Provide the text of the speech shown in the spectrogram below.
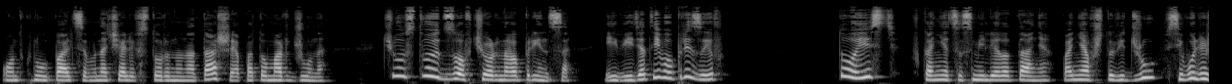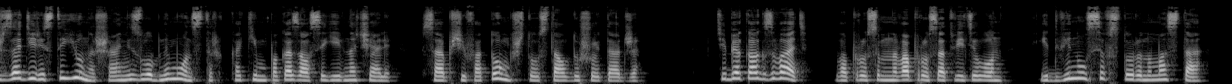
он ткнул пальцем вначале в сторону Наташи, а потом Арджуна, чувствуют зов черного принца и видят его призыв. То есть, вконец осмелела Таня, поняв, что Виджу всего лишь задиристый юноша, а не злобный монстр, каким показался ей вначале, сообщив о том, что стал душой Таджа. «Тебя как звать?» — вопросом на вопрос ответил он и двинулся в сторону моста,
